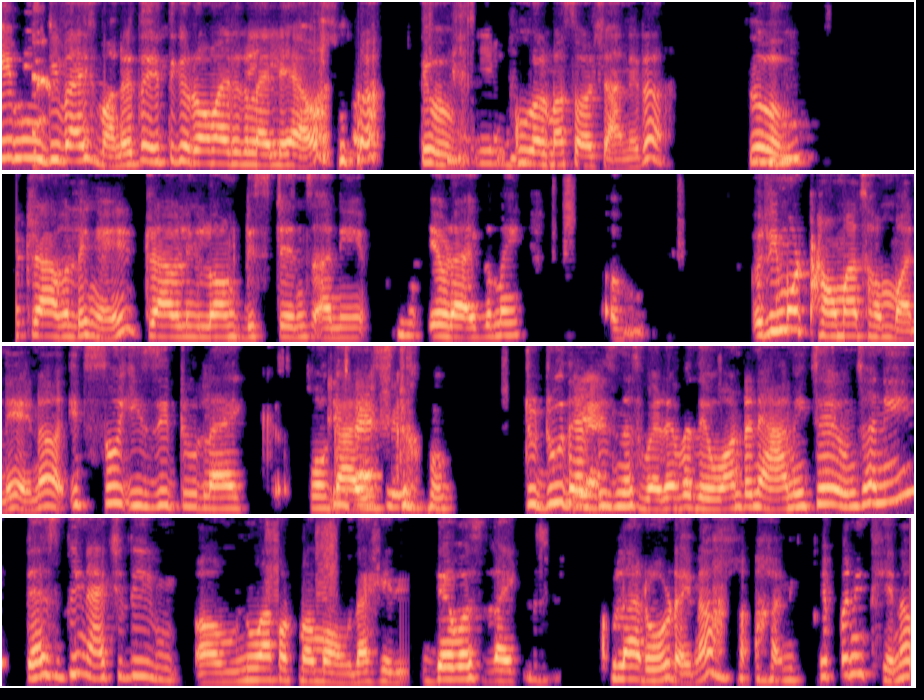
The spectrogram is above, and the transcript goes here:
एमिङ डिभाइस भनेर त यतिकै रमाइलोको लागि ल्याए हो त्यो गुगलमा सर्च हानेर सो ट्राभलिङ है ट्राभलिङ लङ डिस्टेन्स अनि एउटा एकदमै रिमोट ठाउँमा छौँ भने होइन it's so easy to like for guides to to do that business ever they want अनि हामी चाहिँ हुन्छ नि द्यास बिन एक्चुली नुवाकोटमा म हुँदाखेरि दे वाज लाइक खुला रोड होइन अनि के पनि थिएन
